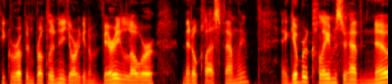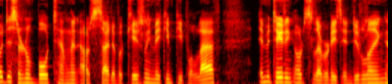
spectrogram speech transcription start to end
He grew up in Brooklyn, New York, in a very lower middle class family, and Gilbert claims to have no discernible talent outside of occasionally making people laugh, imitating old celebrities, and doodling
